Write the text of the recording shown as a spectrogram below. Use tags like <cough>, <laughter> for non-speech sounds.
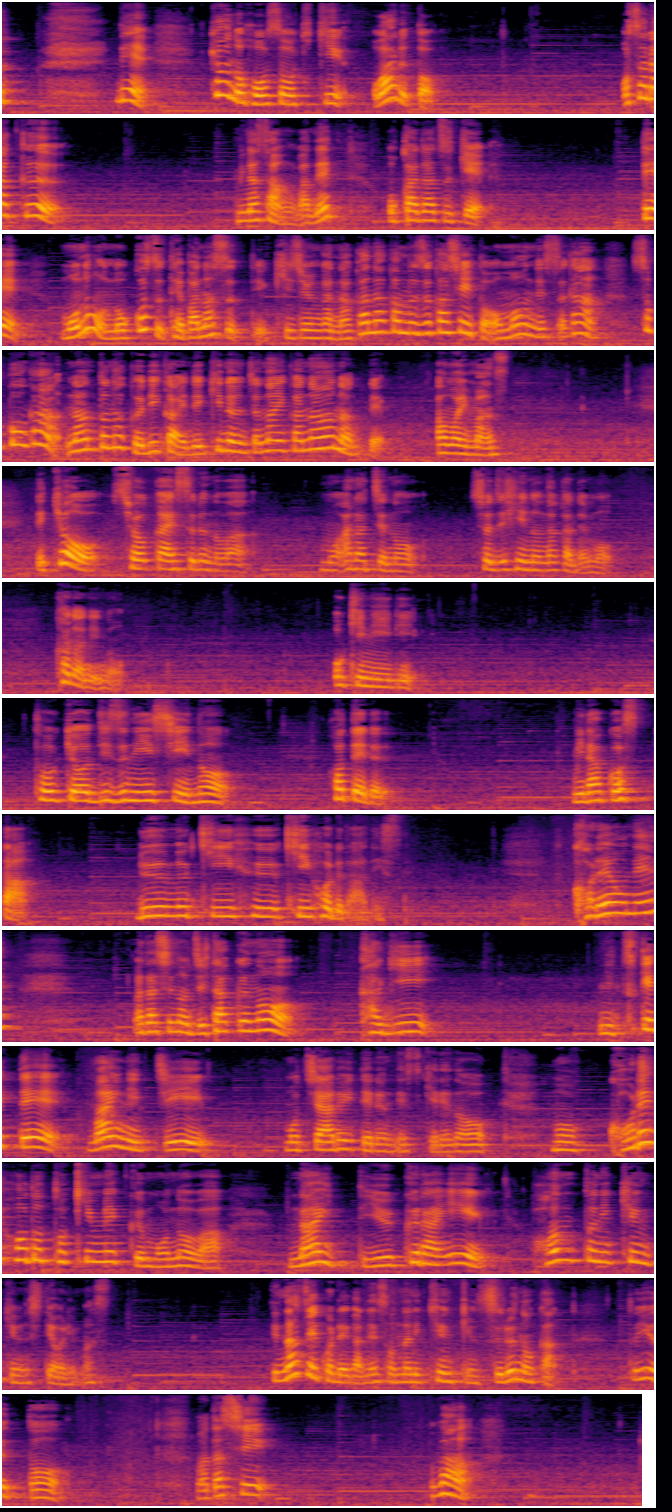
<laughs> で今日の放送を聞き終わるとおそらく皆さんはねお片付けで物を残す手放すっていう基準がなかなか難しいと思うんですがそこがなんとなく理解できるんじゃないかななんて思います。で今日紹介するのはもうアラチェの所持品の中でもかなりのお気に入り東京ディズニーシーのホテルミラコスタルームキーフキーホルダーです。これをね私の自宅の鍵につけて毎日持ち歩いてるんですけれどもうこれほどときめくものはないっていうくらい本当にキュンキュンしております。でなぜこれがねそんなにキュンキュンするのかというと私は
